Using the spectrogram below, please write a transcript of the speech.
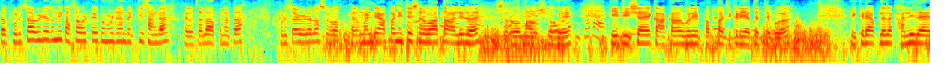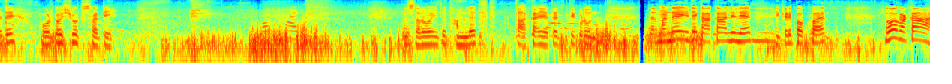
तर पुढचा व्हिडिओ तुम्ही कसा वाटतोय कमेंट नक्की सांगा. तर चला आपण आता पुढच्या व्हिडिओला सुरुवात तर म्हणजे आपण इथे सर्व आता आलेलो आहे. सर्व मावशी वगैरे. ही दिशा आहे काका वगैरे पप्पा तिकडे येतात ते बघा. इकडे आपल्याला खाली जायचं आहे फोटोशूटसाठी सर्व इथे थांबलेत. काका येत आहेत तिकडून. तर म्हणजे इथे काका आलेले आहेत. इकडे पप्पा आहेत. हो काका.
